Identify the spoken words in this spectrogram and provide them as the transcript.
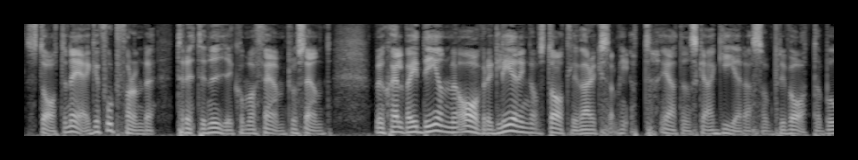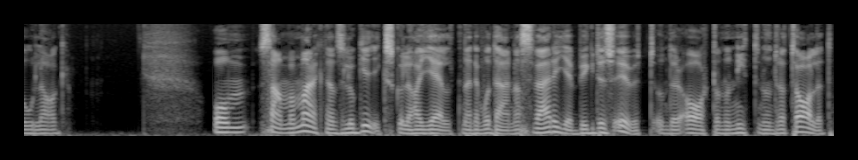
Staten äger fortfarande 39,5 procent men själva idén med avreglering av statlig verksamhet är att den ska agera som privata bolag. Om samma marknadslogik skulle ha gällt när det moderna Sverige byggdes ut under 1800 och 1900-talet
